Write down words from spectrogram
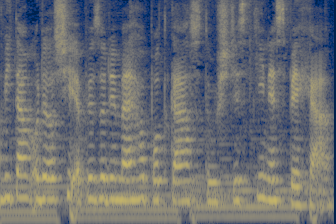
vás vítám u další epizody mého podcastu Štěstí nespěchá.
